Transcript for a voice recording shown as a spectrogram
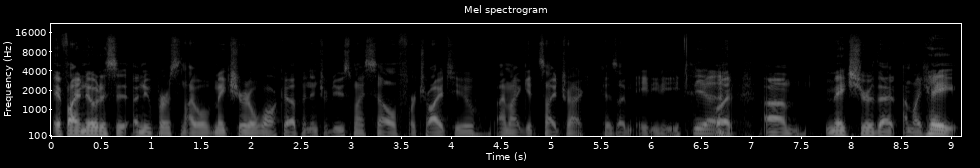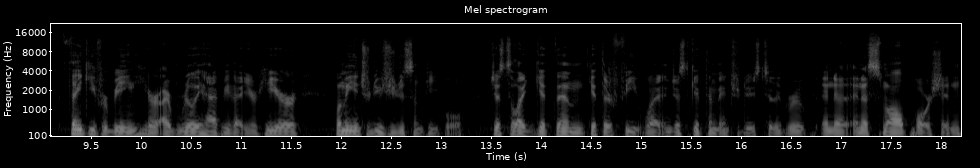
If I notice a a new person, I will make sure to walk up and introduce myself or try to. I might get sidetracked because I'm ADD Yeah. but um, make sure that I'm like, hey, thank you for being here. I'm really happy that you're here. Let me introduce you to some people, just to like get them get their feet wet and just get them introduced to the group in a in a small portion,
